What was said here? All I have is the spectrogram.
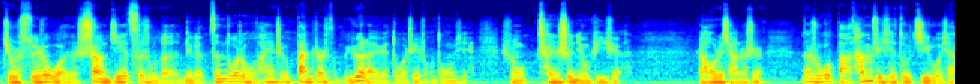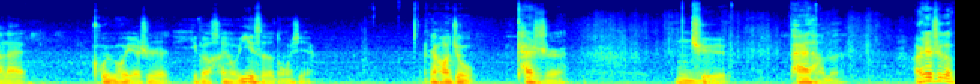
就是随着我上街次数的那个增多之后，我发现这个办证怎么越来越多这种东西，这种城市牛皮癣，然后我就想着是，那如果把他们这些都记录下来，会不会也是一个很有意思的东西？然后就开始嗯去拍他们，而且这个，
